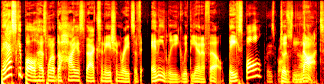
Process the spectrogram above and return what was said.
basketball has one of the highest vaccination rates of any league with the NFL. Baseball, Baseball does, does not. not.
